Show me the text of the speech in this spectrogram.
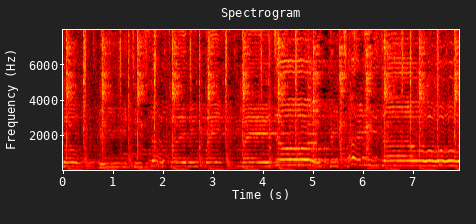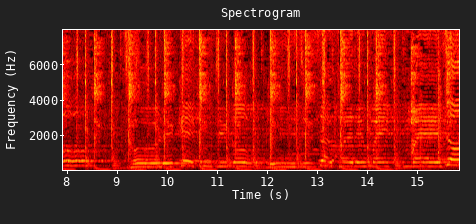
ગો બીજી સફર મેં મેં જો બિછડી જાઓ છોડ કે કુછ કો બીજી સફર મેં મેં જો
